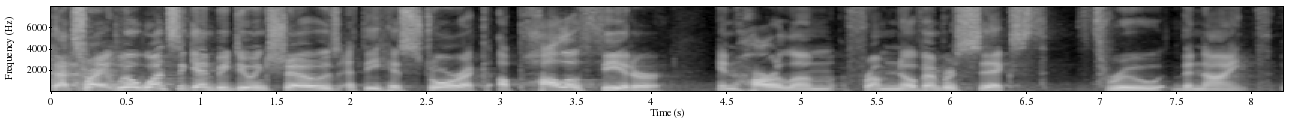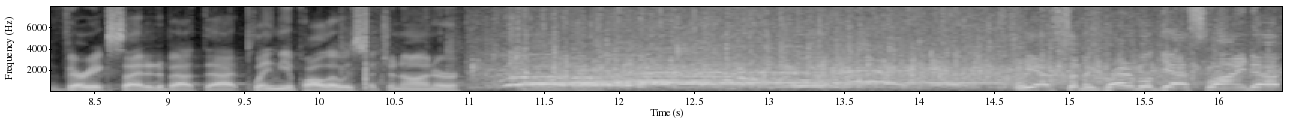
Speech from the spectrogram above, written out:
that's right. We'll once again be doing shows at the historic Apollo Theater in Harlem from November 6th through the 9th. Very excited about that. Playing the Apollo is such an honor. Uh, we have some incredible guests lined up,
